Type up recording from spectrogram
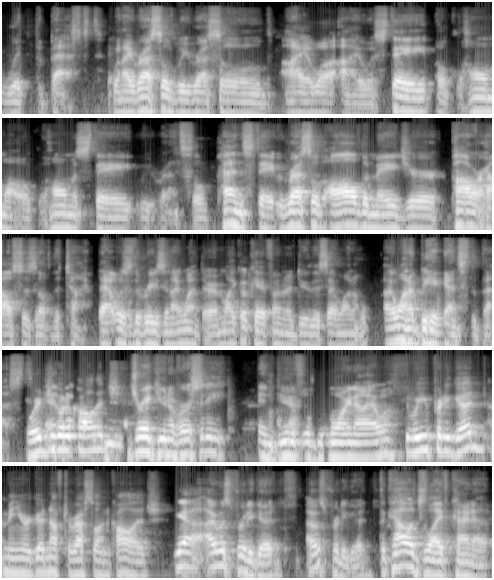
with the best. When I wrestled, we wrestled Iowa, Iowa State, Oklahoma, Oklahoma State. We wrestled Penn State. We wrestled all the major powerhouses of the time. That was the reason I went there. I'm like, okay, if I'm going to do this, I want to I want to be against the best. Where'd you go to college? Drake University in beautiful Des Moines, Iowa. Were you pretty good? I mean, you were good enough to wrestle in college. Yeah, I was pretty good. I was pretty good. The college life kind of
